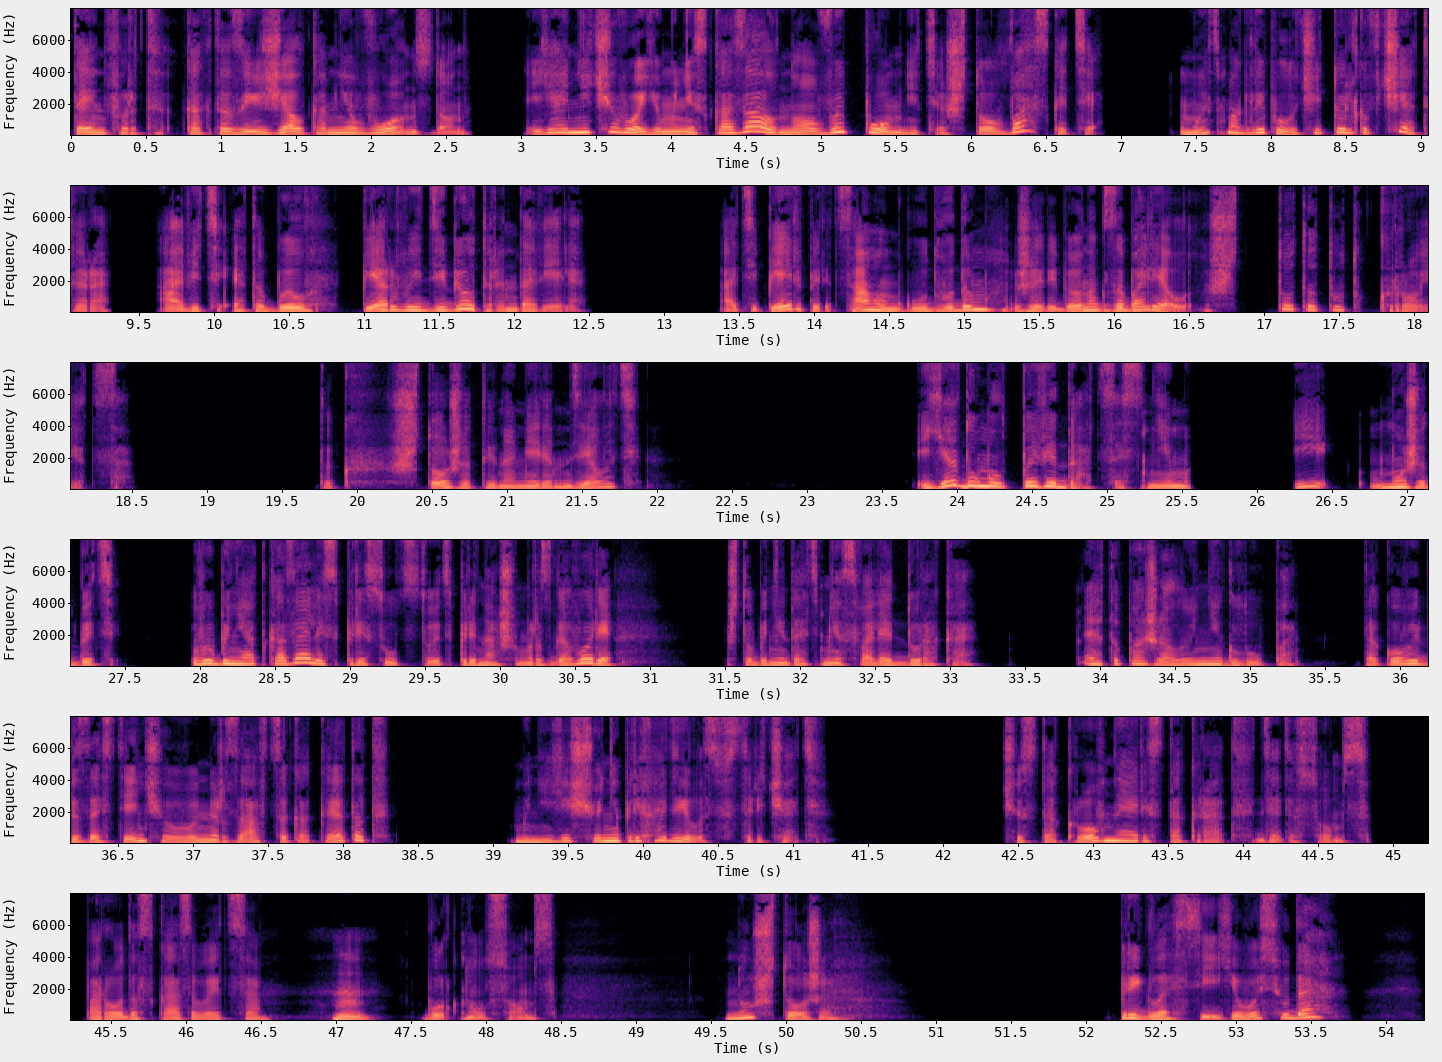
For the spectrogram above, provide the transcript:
Стейнфорд как-то заезжал ко мне в Уонсдон. Я ничего ему не сказал, но вы помните, что в Аскоте мы смогли получить только в четверо, а ведь это был первый дебют Рендавеля. А теперь перед самым Гудвудом же ребенок заболел. Что-то тут кроется. Так что же ты намерен делать? Я думал повидаться с ним. И, может быть, вы бы не отказались присутствовать при нашем разговоре, чтобы не дать мне свалять дурака. Это, пожалуй, не глупо. Такого безостенчивого мерзавца, как этот, мне еще не приходилось встречать. Чистокровный аристократ, дядя Сомс. Порода сказывается. Хм, буркнул Сомс. Ну что же, пригласи его сюда,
